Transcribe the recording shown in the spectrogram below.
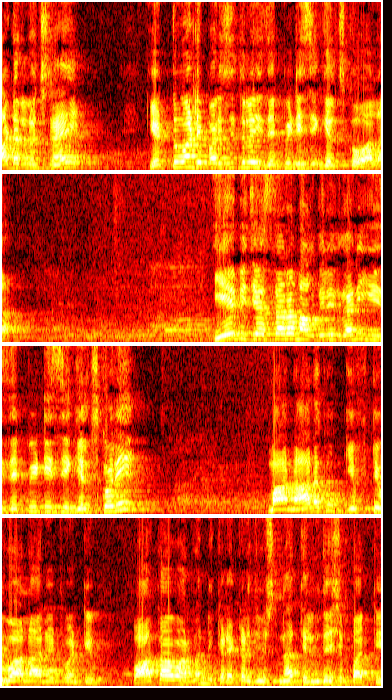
ఆర్డర్లు వచ్చినాయి. ఎటువంటి పరిస్థితుల్లో ఈ జెడ్పీటీసీ గెలుచుకోవాలా? ఏమి చేస్తారో మాకు తెలియదు కానీ ఈ జెడ్పీటీసీ గెలుచుకొని మా నాన్నకు గిఫ్ట్ ఇవ్వాలా అనేటువంటి వాతావరణం ఇక్కడ ఎక్కడ చూసినా తెలుగుదేశం పార్టీ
